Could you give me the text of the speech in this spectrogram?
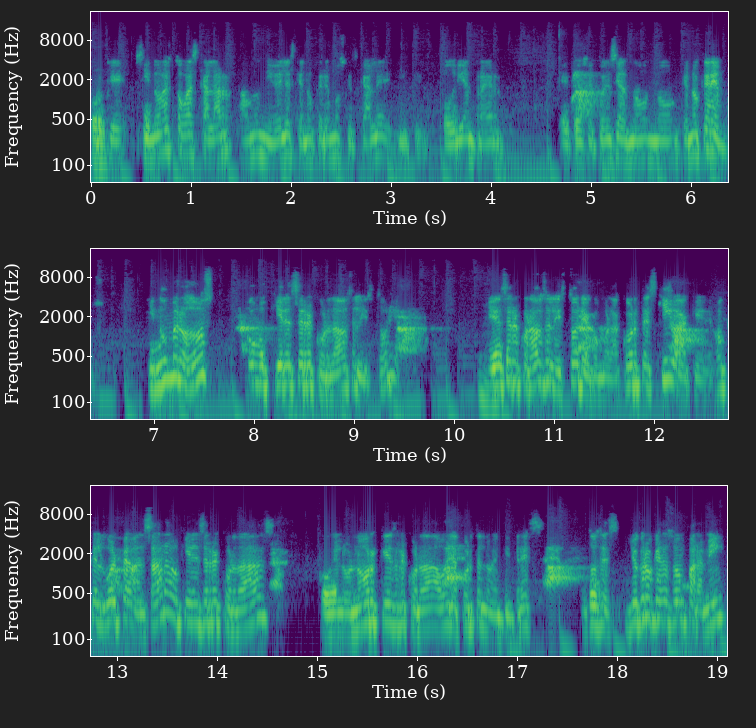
porque si no, esto va a escalar a unos niveles que no queremos que escale y que podrían traer eh, consecuencias no, no, que no queremos. Y número dos, cómo quieren ser recordados en la historia. ¿Quieren ser recordados en la historia como la Corte Esquiva, que dejó que el golpe avanzara, o quieren ser recordadas con el honor que es recordada hoy la Corte del 93? Entonces, yo creo que esos son para mí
